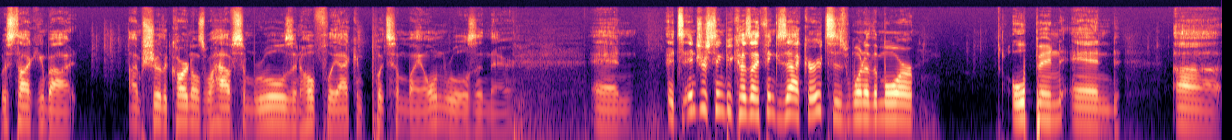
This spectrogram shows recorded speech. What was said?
was talking about i'm sure the cardinals will have some rules and hopefully i can put some of my own rules in there. And it's interesting because I think Zach Ertz is one of the more open and uh,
